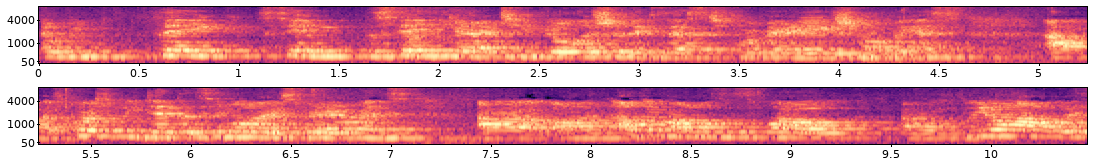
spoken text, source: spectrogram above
and we think same, the same guarantee really should exist for variational bayes. Um, of course, we did the similar experiments uh, on other models as well. Um, we don't always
